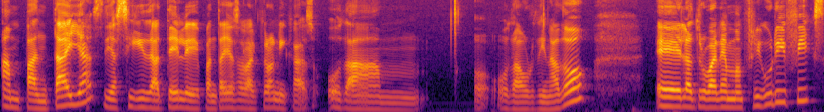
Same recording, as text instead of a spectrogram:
amb pantalles, ja sigui de tele, pantalles electròniques o d'ordinador, eh, la trobarem en frigorífics,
